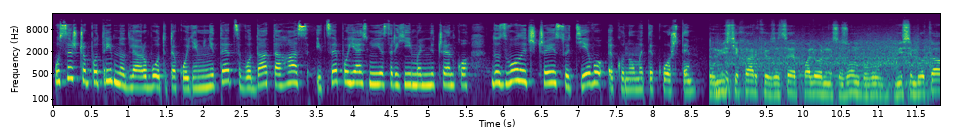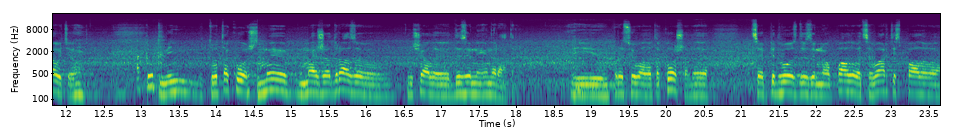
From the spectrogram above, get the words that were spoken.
Усе, що потрібно для роботи такої міні-ТЕЦ – вода та газ. І це, пояснює Сергій Мельниченко, дозволить ще й суттєво економити кошти. У місті Харків за цей опалювальний сезон було 8 блекаутів. А тут Мін- Тут також. Ми майже одразу включали дизельний генератор. І працювало також, але це підвоз дизельного палива, це вартість палива.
